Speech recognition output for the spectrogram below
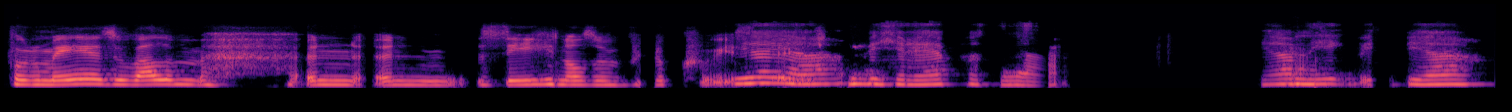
voor mij zowel een, een, een zegen als een vloek geweest. Ja, ja, ik begrijp het. Ja, ja nee, ik, ja,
